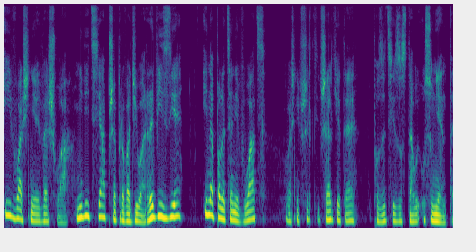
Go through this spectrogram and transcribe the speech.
i właśnie weszła milicja, przeprowadziła rewizję i na polecenie władz właśnie wszelkie te pozycje zostały usunięte.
